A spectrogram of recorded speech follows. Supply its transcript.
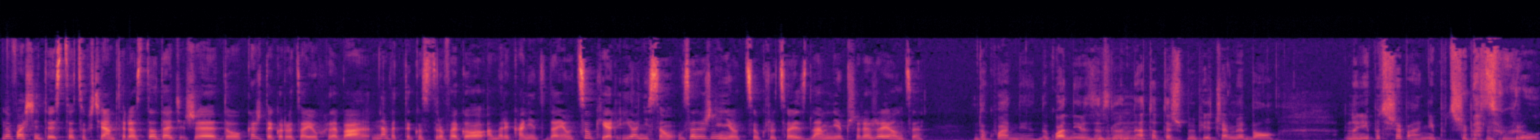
No właśnie, to jest to, co chciałam teraz dodać, że do każdego rodzaju chleba, nawet tego zdrowego, Amerykanie dodają cukier i oni są uzależnieni od cukru, co jest dla mnie przerażające. Dokładnie, dokładnie. Ze względu mhm. na to też my pieczemy, bo no nie potrzeba, nie potrzeba mhm. cukru.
